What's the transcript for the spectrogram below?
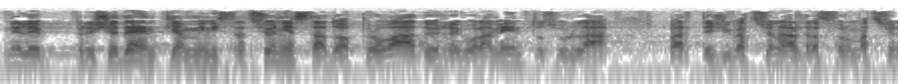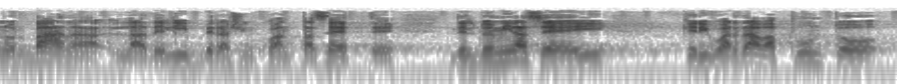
nelle precedenti amministrazioni è stato approvato il regolamento sulla partecipazione alla trasformazione urbana, la delibera 57 del 2006, che riguardava appunto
